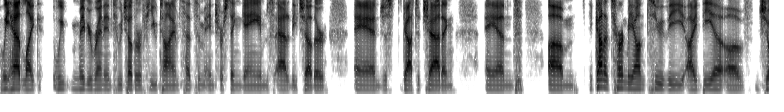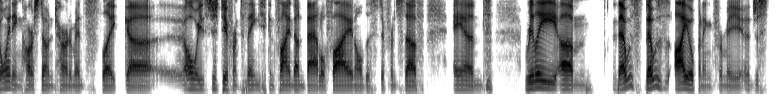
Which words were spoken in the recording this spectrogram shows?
we had like we maybe ran into each other a few times, had some interesting games, added each other, and just got to chatting. And um, it kind of turned me on to the idea of joining Hearthstone tournaments, like uh, always just different things you can find on Battlefy and all this different stuff. And really, um, that was that was eye opening for me. Uh, just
